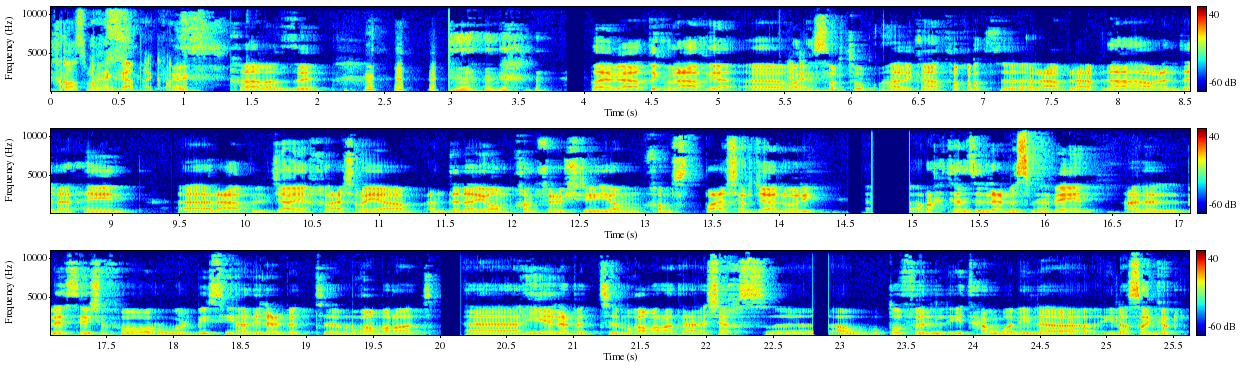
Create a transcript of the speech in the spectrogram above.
خلاص ما حنقاطعك. خلاص زين طيب يعطيكم العافية آه، ما. قصرتوا هذه كانت فقرة آه، ألعاب لعبناها وعندنا الحين آه، ألعاب الجاية خلال 10 أيام عندنا يوم 25 يوم 15 January آه، راح تنزل لعبة اسمها Vane على ال PlayStation 4 وال PC. هذه لعبة مغامرات. آه، هي لعبة مغامرات على شخص آه، أو طفل يتحول إلى إلى صقر.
